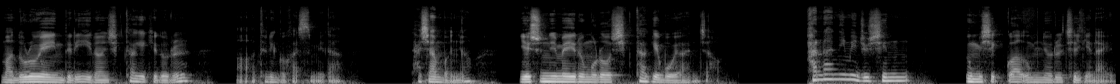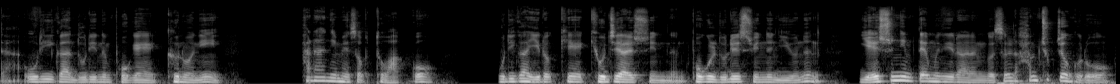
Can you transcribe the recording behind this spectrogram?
아마 노르웨이인들이 이런 식탁의 기도를 어, 드린 것 같습니다. 다시 한번요. 예수님의 이름으로 식탁에 모여 앉아 하나님이 주신 음식과 음료를 즐기나이다. 우리가 누리는 복의 근원이 하나님에서부터 왔고 우리가 이렇게 교제할 수 있는 복을 누릴 수 있는 이유는 예수님 때문이라는 것을 함축적으로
